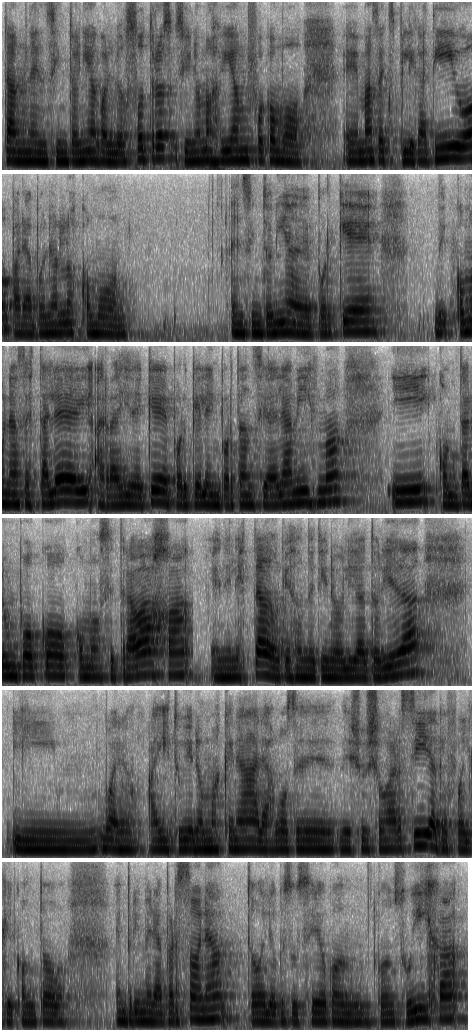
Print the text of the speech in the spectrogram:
tan en sintonía con los otros, sino más bien fue como eh, más explicativo para ponerlos como en sintonía de por qué, de cómo nace esta ley, a raíz de qué, por qué la importancia de la misma y contar un poco cómo se trabaja en el Estado, que es donde tiene obligatoriedad. Y bueno, ahí estuvieron más que nada las voces de, de Yuyo García, que fue el que contó en primera persona todo lo que sucedió con, con su hija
